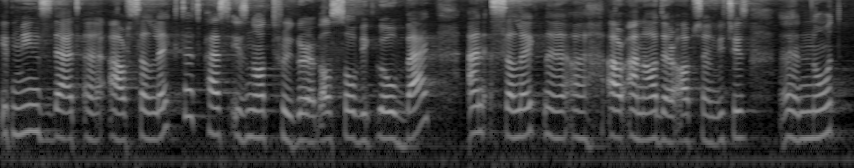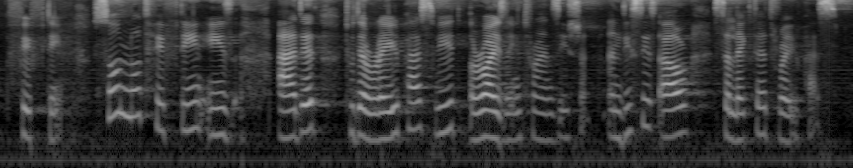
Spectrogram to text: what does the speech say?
It means that uh, our selected pass is not triggerable. So we go back and select uh, uh, our another option, which is node 15. So node 15 is added to the rail pass with rising transition. And this is our selected rail pass.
